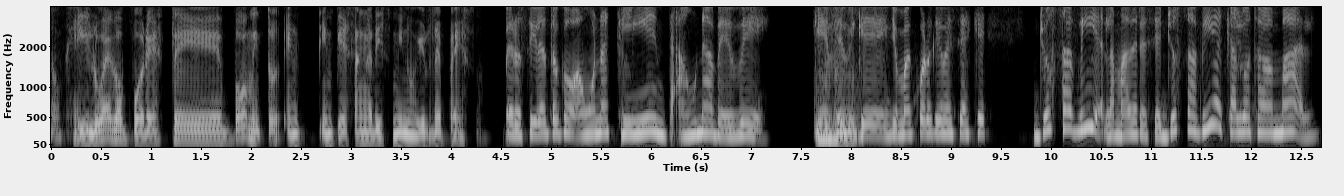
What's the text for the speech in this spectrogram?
Okay. Y luego por este vómito en- empiezan a disminuir de peso. Pero sí le tocó a una clienta, a una bebé, que, Ujú. que yo me acuerdo que me decía es que yo sabía, la madre decía, yo sabía que algo estaba mal.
